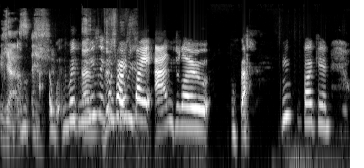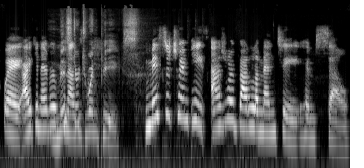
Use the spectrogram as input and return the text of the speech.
Yes. Um, uh, with with And music composed movie- by Angelo. Fucking wait, I can never Mr. pronounce Twin Peaks. Mr. Twin Peaks, Angelo Badalamenti himself,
